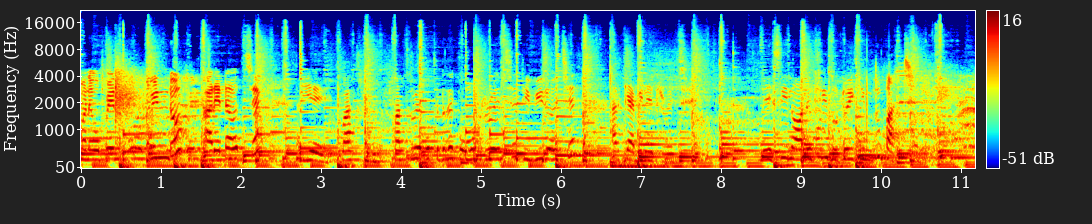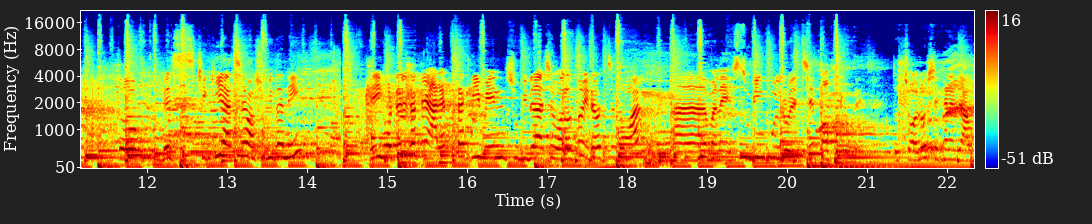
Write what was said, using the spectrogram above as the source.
মানে ওপেন উইন্ডো আর এটা হচ্ছে ইয়ে বাথরুম বাথরুমের প্রত্যেকটাতে কোমোট রয়েছে টিভি রয়েছে আর ক্যাবিনেট রয়েছে। এসি নন এসি দুটোই কিন্তু পাচ্ছে। তো বেশ ঠিকই আছে, অসুবিধা নেই। এই হোটেলটাতে আরেকটা কি মেন সুবিধা আছে বলো তো এটা হচ্ছে তোমার মানে সুইমিং পুল রয়েছে ফ্লোরে তো চলো সেখানে যাব,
